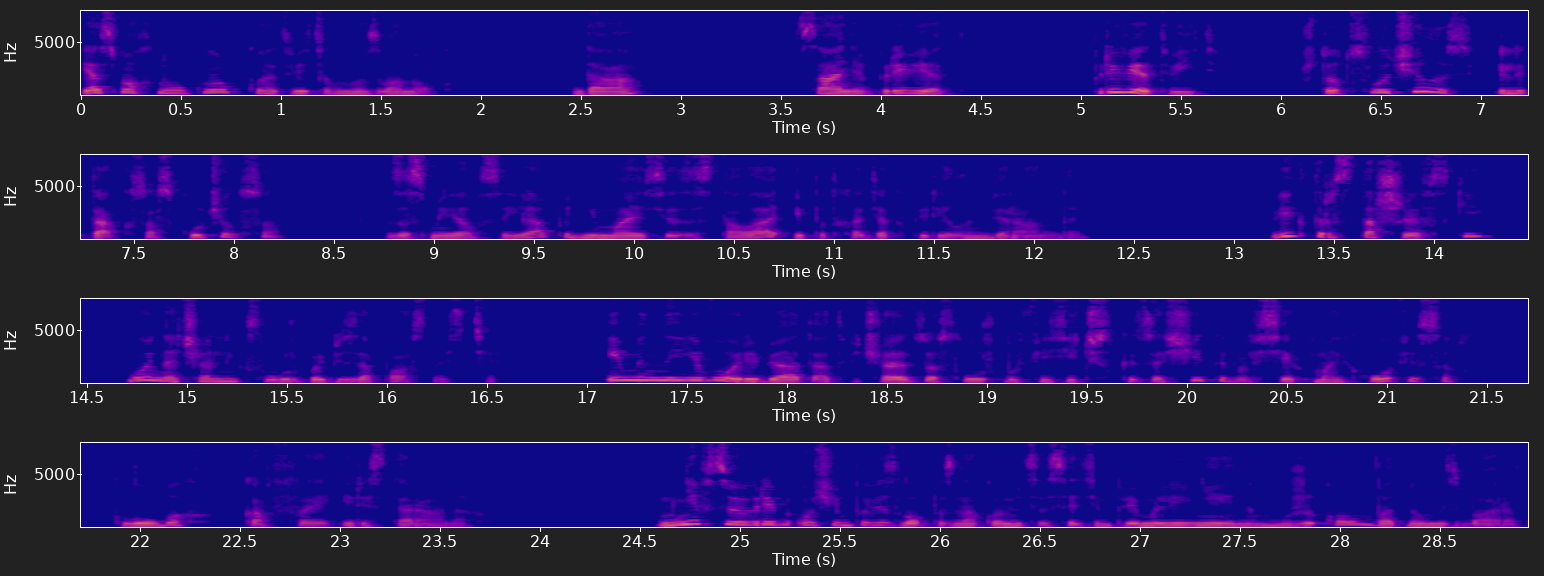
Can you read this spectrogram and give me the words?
Я смахнул кнопку и ответил на звонок. «Да». «Саня, привет». «Привет, Вить. Что-то случилось или так, соскучился?» Засмеялся я, поднимаясь из-за стола и подходя к перилам веранды. Виктор Сташевский, мой начальник службы безопасности. Именно его ребята отвечают за службу физической защиты во всех моих офисах, клубах, кафе и ресторанах. Мне в свое время очень повезло познакомиться с этим прямолинейным мужиком в одном из баров.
